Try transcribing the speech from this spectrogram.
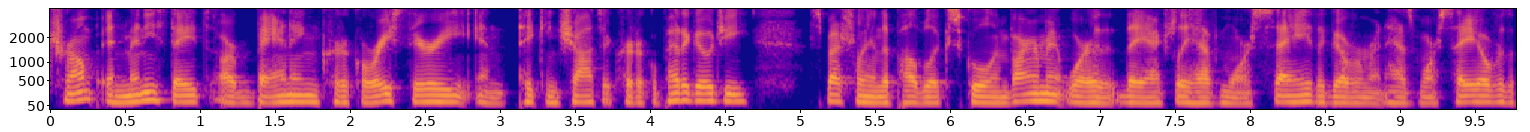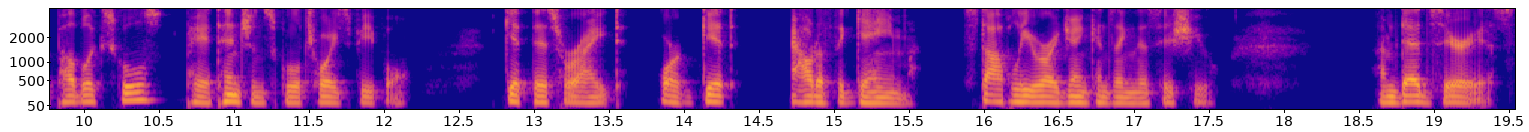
Trump and many states are banning critical race theory and taking shots at critical pedagogy, especially in the public school environment where they actually have more say. The government has more say over the public schools. Pay attention, school choice people. Get this right or get out of the game. Stop Leroy Jenkinsing this issue. I'm dead serious.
